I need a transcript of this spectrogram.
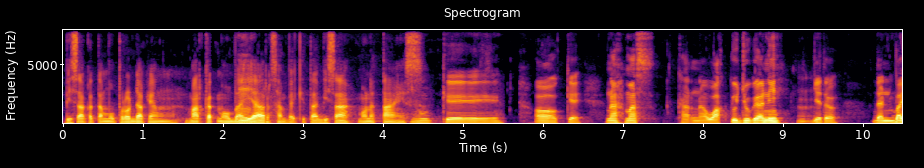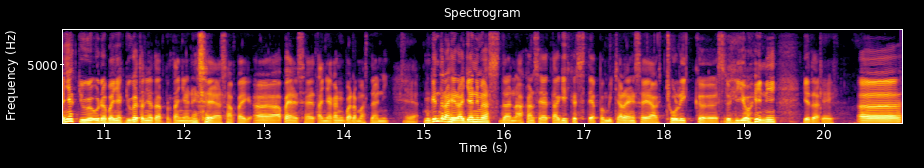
bisa ketemu produk yang market mau bayar sampai kita bisa monetize. Oke. Oke. Nah, Mas, karena waktu juga nih gitu. Dan banyak juga udah banyak juga ternyata pertanyaannya saya sampai eh, apa yang saya tanyakan kepada Mas Dani. Iya. Mungkin terakhir aja nih Mas dan akan saya tagih ke setiap pembicara yang saya culik ke studio ini gitu. Oke. Eh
